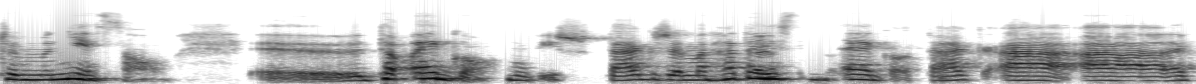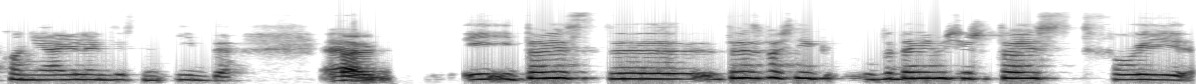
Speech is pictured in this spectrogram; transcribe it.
czym nie są. Y, to ego, mówisz, tak? Że Manhattan tak. jest tym ego, tak? A, a Coney Island jest tym id. Tak. I, I, to jest, y, to jest właśnie, wydaje mi się, że to jest twój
